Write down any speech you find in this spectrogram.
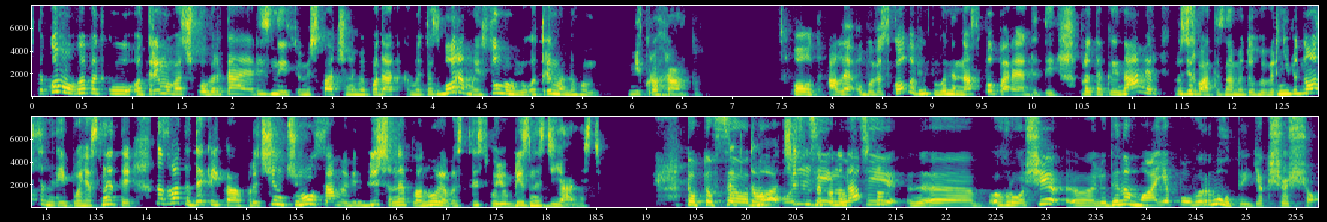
В такому випадку отримувач повертає різницю між сплаченими податками та зборами і сумою отриманого мікрогранту. От, але обов'язково він повинен нас попередити про такий намір, розірвати з нами договірні відносини і пояснити, назвати декілька причин, чому саме він більше не планує вести свою бізнес-діяльність. Тобто, все Тобто, одно ось ці, ось законодавство- ці е, гроші е, людина має повернути, якщо що.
